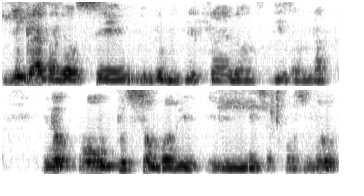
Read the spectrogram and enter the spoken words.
you guys are just saying going to be different or this and that. You know, when we put somebody in the midst of us, you know,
